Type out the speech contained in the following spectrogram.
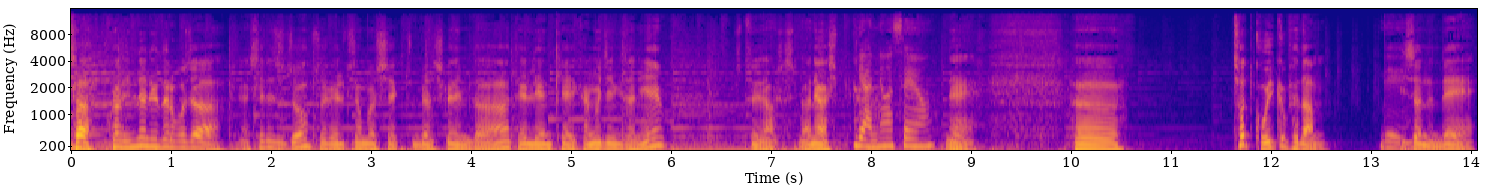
자, 북한 있는 일대로 보자. 예, 시리즈죠. 저희가 일주일에 한 번씩 준비한 시간입니다. 데일리 NK 강미진 기자님 스튜디오에 나오셨습니다. 안녕하십니까. 네, 안녕하세요. 네. 어, 첫 고위급 회담 네. 있었는데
